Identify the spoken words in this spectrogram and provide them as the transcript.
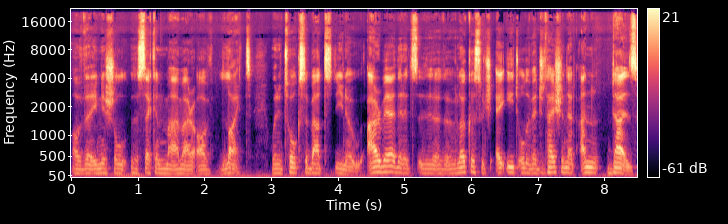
of the initial, the second Ma'amar of light when it talks about you know arbe that it's the, the locusts which eat all the vegetation that undoes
